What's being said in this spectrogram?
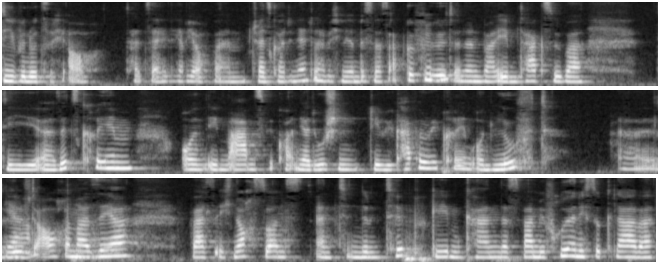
die benutze ich auch tatsächlich. Habe ich auch beim Transcontinental, habe ich mir ein bisschen was abgefüllt mhm. und dann war eben tagsüber die äh, Sitzcreme und eben abends, wir konnten ja duschen, die Recovery Creme und Luft äh, ja. hilft auch immer ja. sehr. Was ich noch sonst an einem Tipp geben kann, das war mir früher nicht so klar, aber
